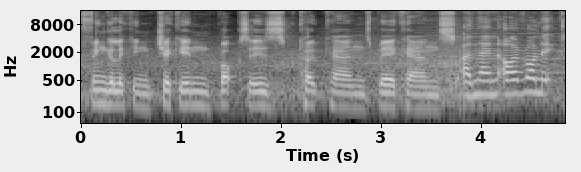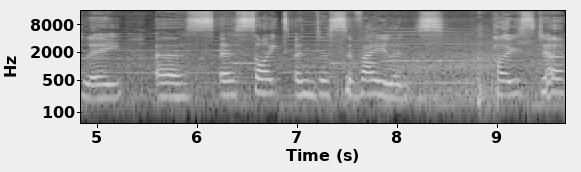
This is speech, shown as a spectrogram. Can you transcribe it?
finger licking chicken boxes, Coke cans, beer cans. And then, ironically, a site under surveillance poster.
